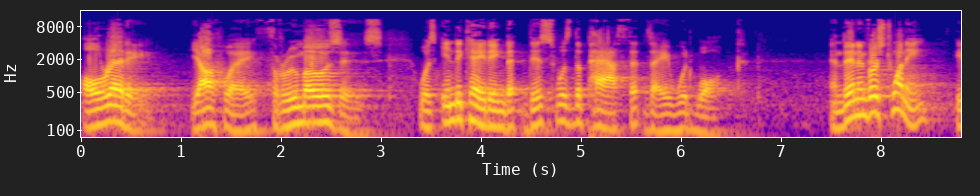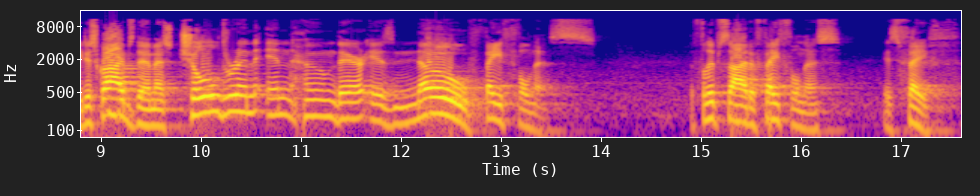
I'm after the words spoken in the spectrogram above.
Already, Yahweh, through Moses, was indicating that this was the path that they would walk. And then in verse 20, he describes them as children in whom there is no faithfulness. The flip side of faithfulness is faith.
